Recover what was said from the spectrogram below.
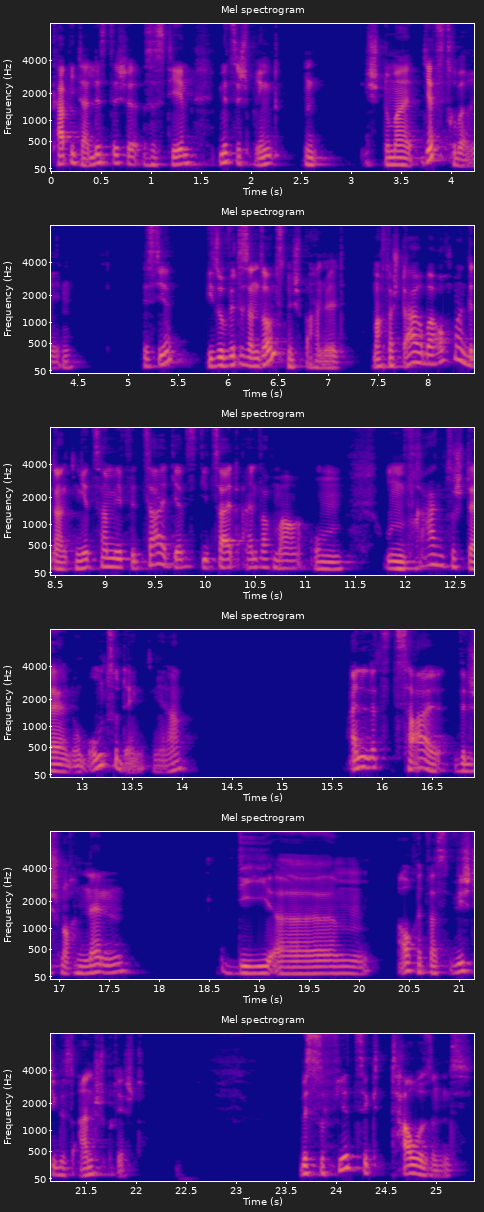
kapitalistische System mit sich bringt und nicht nur mal jetzt drüber reden. Wisst ihr? Wieso wird es ansonsten nicht behandelt? Macht euch darüber auch mal Gedanken. Jetzt haben wir viel Zeit. Jetzt die Zeit einfach mal, um, um Fragen zu stellen, um umzudenken, ja? Eine letzte Zahl will ich noch nennen, die ähm, auch etwas Wichtiges anspricht. Bis zu 40.000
